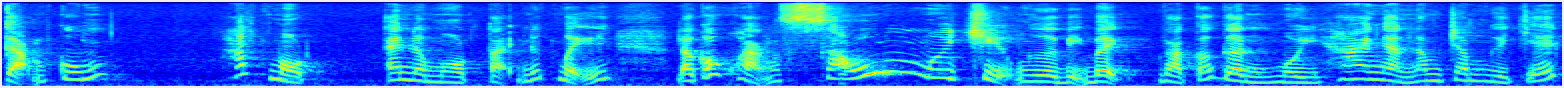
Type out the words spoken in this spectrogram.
cảm cúm H1 N1 tại nước Mỹ đã có khoảng 60 triệu người bị bệnh và có gần 12.500 người chết.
